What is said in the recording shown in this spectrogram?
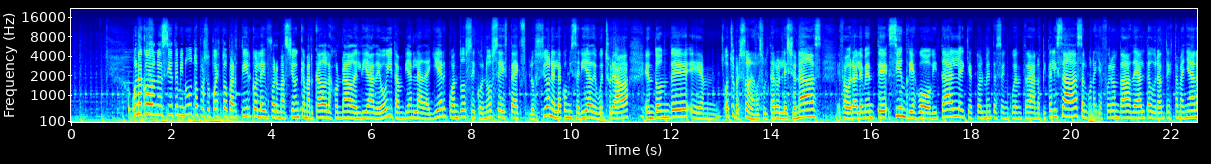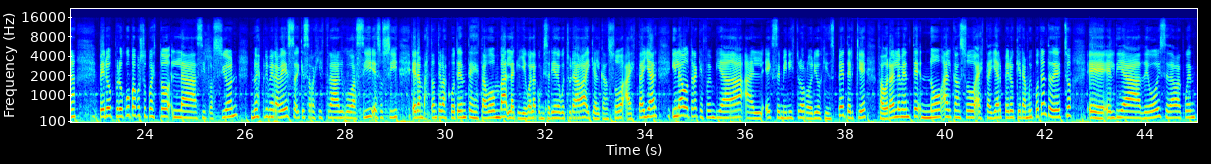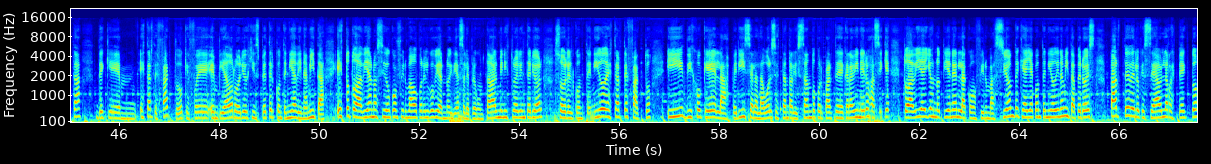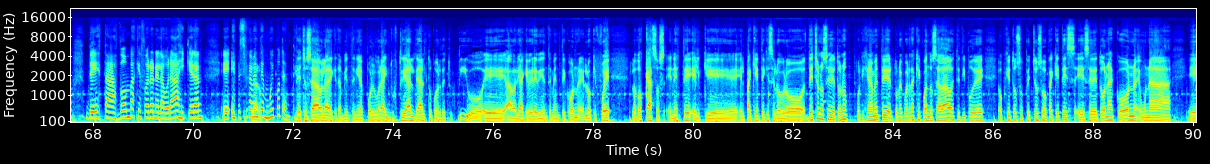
Una con siete minutos, por supuesto, partir con la información que ha marcado la jornada del día de hoy y también la de ayer, cuando se conoce esta explosión en la comisaría de Huechuraba, en donde em, ocho personas resultaron lesionadas eh, favorablemente sin riesgo vital, eh, que actualmente se encuentran hospitalizadas. Algunas ya fueron dadas de alta durante esta mañana, pero preocupa, por supuesto, la situación. No es primera vez que se registra algo así, eso sí, eran bastante más potentes esta bomba la que llegó a la comisaría de Huechuraba y que alcanzó a estallar, y la otra que fue enviada al ex ministro Rodrigo Ginspeter, que favorablemente no alcanzó a estallar, pero que era muy potente. De hecho, eh, el día de hoy se daba cuenta de que mm, este artefacto que fue enviado a Rodrigo Ginspeter contenía dinamita. Esto todavía no ha sido confirmado por el gobierno. Hoy día se le preguntaba al ministro del Interior sobre el contenido de este artefacto y dijo que las pericias, las labores se están realizando por parte de Carabineros así que todavía ellos no tienen la confirmación de que haya contenido dinamita, pero es parte de lo que se habla respecto de estas bombas que fueron elaboradas y que eran eh, específicamente muy potentes. De hecho, se habla de que también tenía pólvora industrial de alto poder destructivo. Eh, habría que ver, evidentemente, con eh, lo que fue los dos casos. En este, el que el paquete que se logró, de hecho, no se detonó, porque generalmente tú recuerdas que cuando se ha dado este tipo de objetos sospechosos o paquetes, se detona con una,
